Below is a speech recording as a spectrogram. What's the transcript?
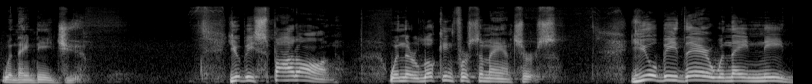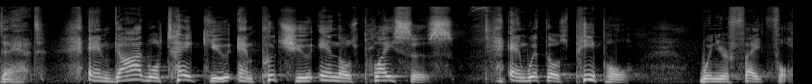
when they need you. You'll be spot on when they're looking for some answers. You'll be there when they need that. And God will take you and put you in those places and with those people when you're faithful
